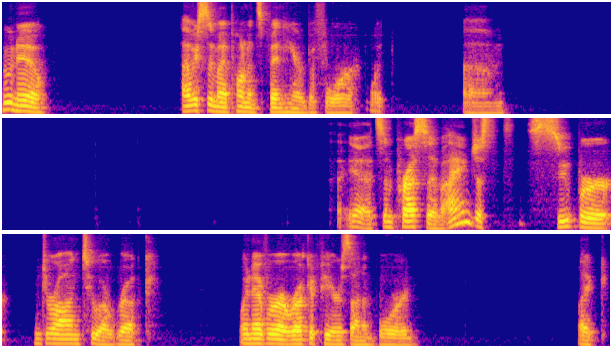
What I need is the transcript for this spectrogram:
who knew? Obviously my opponent's been here before. What? Um... Yeah, it's impressive. I am just super drawn to a rook whenever a rook appears on a board. Like,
